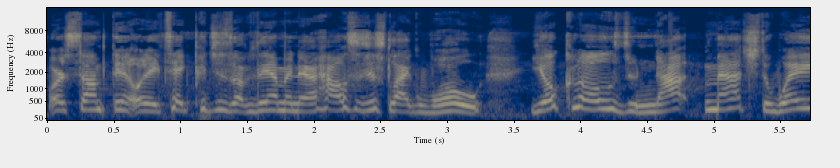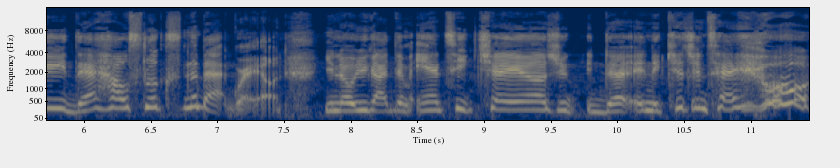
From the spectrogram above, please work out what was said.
or something, or they take pictures of them in their house, it's just like, whoa, your clothes do not match the way that house looks in the background. You know, you got them antique chairs, you the, in the kitchen table.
